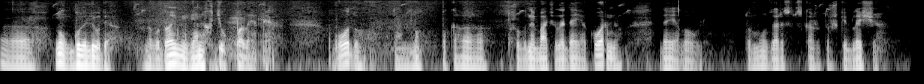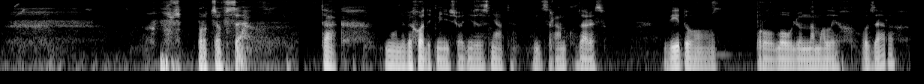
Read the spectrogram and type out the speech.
е, ну, були люди на водоймі, я не хотів палити воду, там, ну, поки, щоб вони бачили, де я кормлю, де я ловлю. Тому зараз розкажу трошки ближче про це все. Так, ну не виходить мені сьогодні засняти. От зранку зараз відео про ловлю на малих озерах.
